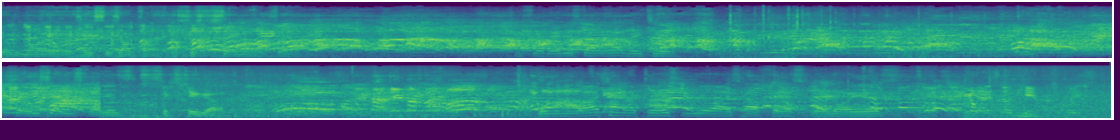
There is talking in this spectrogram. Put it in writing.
Fine. It's just the same old thing. They just don't want me to. So he said he's fine. He's six two guy. But when you watch him up close, you realize how fast Illinois is. Guys, no cameras, please.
